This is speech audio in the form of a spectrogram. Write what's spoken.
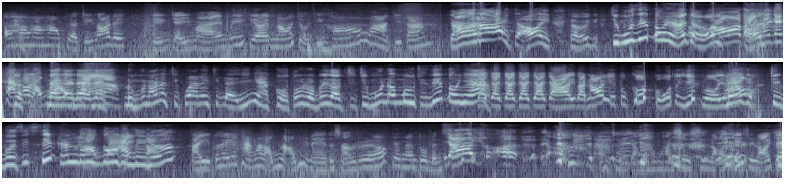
Ờ không không không giờ chị nói đi. Chuyện chị mà em biết giờ em nói trời chị khó quá à, chị tám. Trời ơi trời ơi trời ơi chị muốn giết tôi hả trời ơi? Đó, tại mấy cái khăn nó lỏng này này này nè. này đừng có nói là chị qua đây chị để ý nhà cửa tôi rồi bây giờ chị, chị muốn âm mưu chị giết tôi nha. Trời trời trời trời trời bà nói với tôi cướp của tôi giết người không? chị vừa giết giết hắn tôi tôi còn gì nữa. Tại vì tôi thấy cái khăn nó lỏng lỏng vậy nè tôi sợ rớt cho nên tôi định trời ơi Trời, không phải xin, lỗi chị xin lỗi chị.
